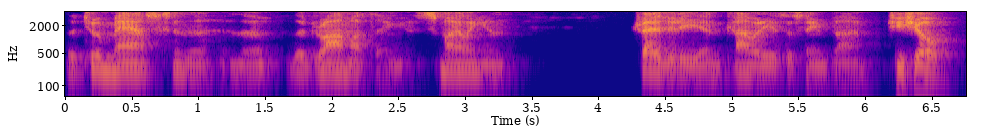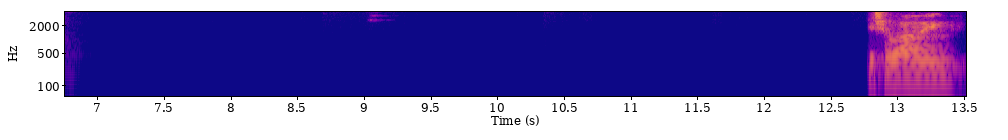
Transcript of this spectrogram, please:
the two masks in the, in the, the drama thing, smiling and tragedy and comedy at the same time. Chisho. Ishwawing.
